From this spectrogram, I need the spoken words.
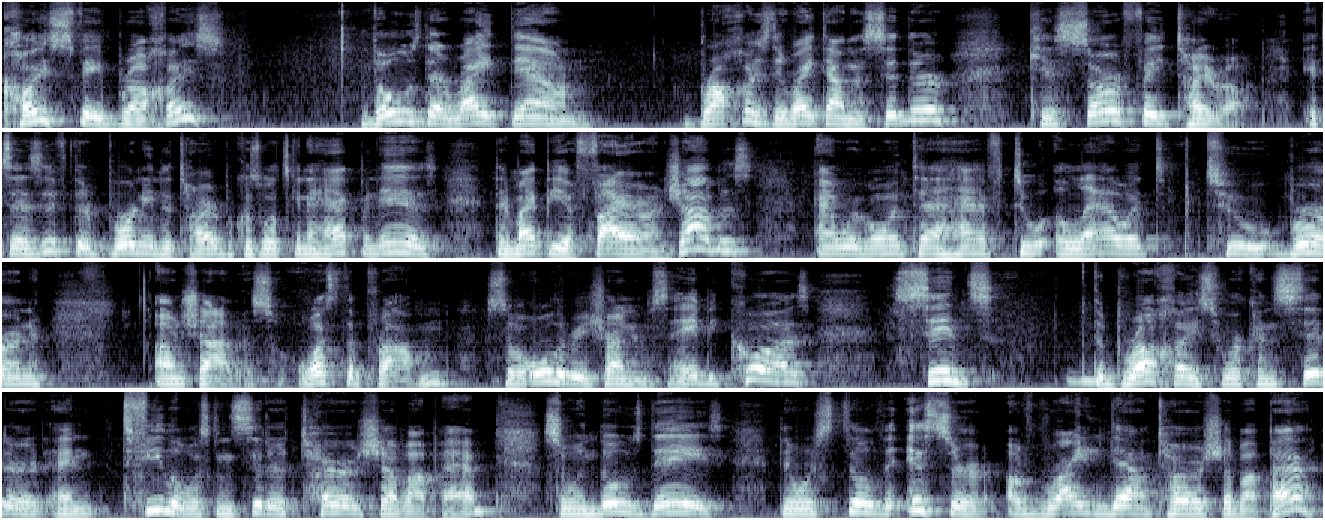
koisve brachos, those that write down brachas, they write down the siddur, kisarfe Torah. It's as if they're burning the Torah because what's going to happen is there might be a fire on Shabbos and we're going to have to allow it to burn on Shabbos. What's the problem? So all the Rishonim say because since the brachos were considered and tefillah was considered Torah Shabbat So in those days there was still the isser of writing down Torah Shabbat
